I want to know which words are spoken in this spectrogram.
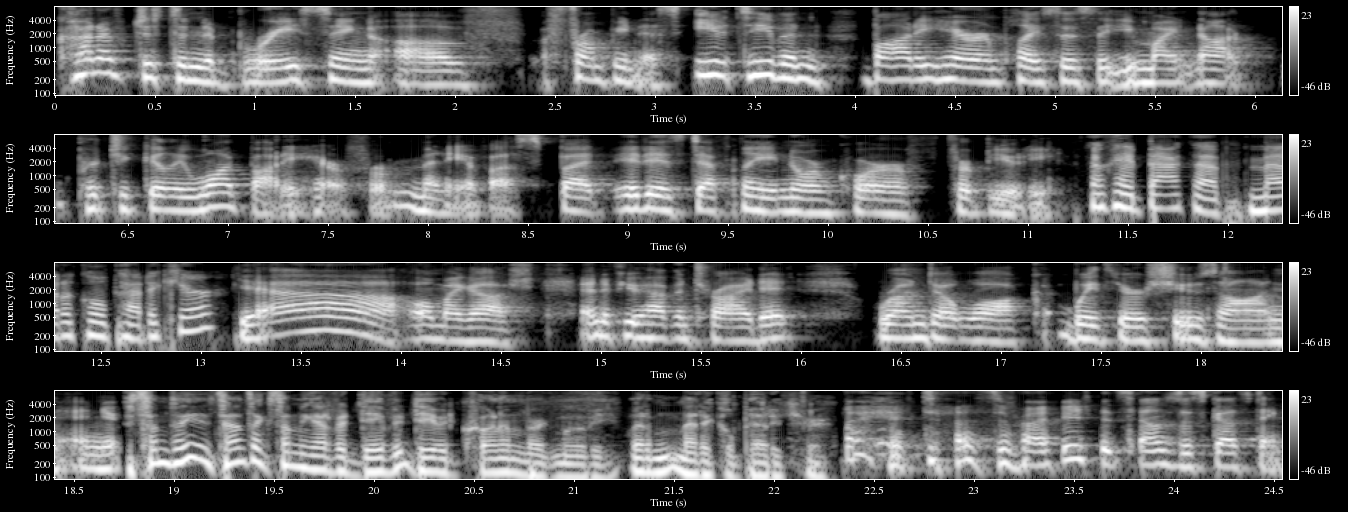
kind of just an embracing of frumpiness. It's even body hair in places that you might not particularly want body hair for many of us, but it is definitely normcore for beauty. Okay, back up. Medical pedicure? Yeah. Oh my gosh. And if you haven't tried it, run, don't walk with your shoes on and your something. It sounds like something out of a David David Cronenberg movie. What a medical pedicure! it does, right? It sounds disgusting,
